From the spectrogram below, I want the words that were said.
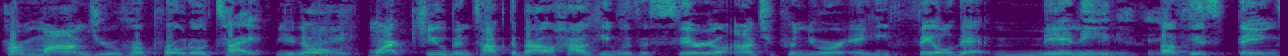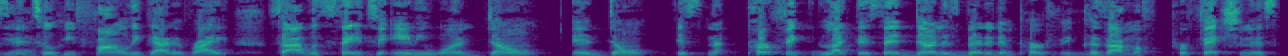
Her mom drew her prototype. You know, right. Mark Cuban talked about how he was a serial entrepreneur and he failed at many, many of his things yeah. until he finally got it right. So I would say to anyone, don't and don't it's not perfect like they said done is better than perfect because mm-hmm. i'm a perfectionist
